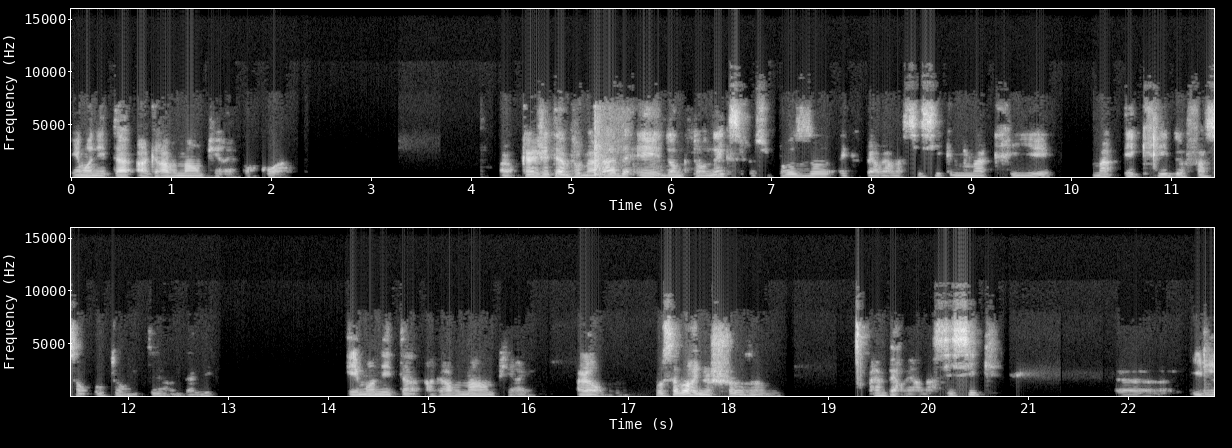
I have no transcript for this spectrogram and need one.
et mon état a gravement empiré. Pourquoi? Alors, quand j'étais un peu malade, et donc ton ex, je suppose, ex-pervers narcissique, m'a crié, m'a écrit de façon autoritaire d'aller et mon état a gravement empiré. Alors, faut savoir une chose, un pervers narcissique, euh, il,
